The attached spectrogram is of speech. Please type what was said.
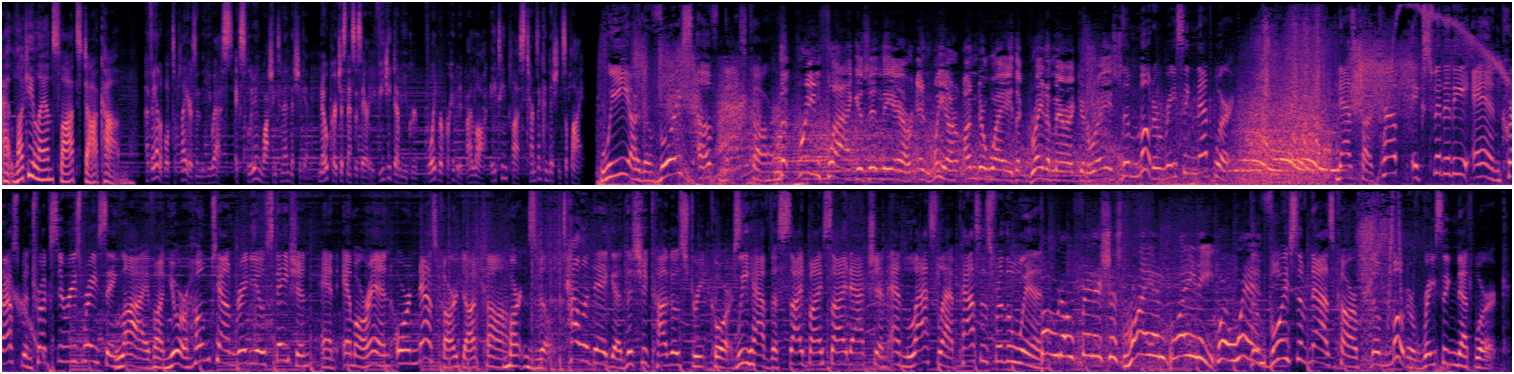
at luckylandslots.com. Available to players in the U.S., excluding Washington and Michigan. No purchase necessary. VGW Group, void or prohibited by law. 18 plus terms and conditions apply. We are the voice of NASCAR. The green flag is in the air, and we are underway. The great American race. The Motor Racing Network. NASCAR Cup, Xfinity, and Craftsman Truck Series Racing live on your hometown radio station and MRN or NASCAR.com. Martinsville, Talladega, the Chicago Street Course. We have the side by and last lap passes for the win. Photo finishes. Ryan Blaney will win. The voice of NASCAR, the Motor Racing Network.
